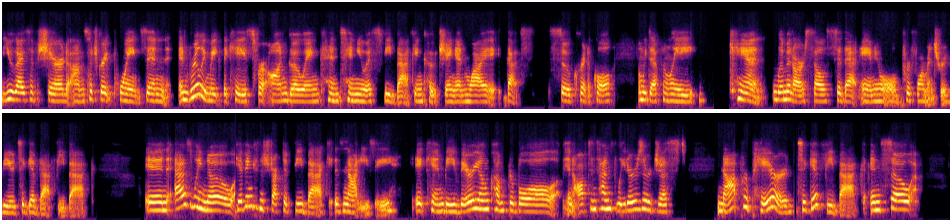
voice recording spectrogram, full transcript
you guys have shared um, such great points and and really make the case for ongoing continuous feedback and coaching and why that's so critical and we definitely can't limit ourselves to that annual performance review to give that feedback. And as we know giving constructive feedback is not easy. It can be very uncomfortable and oftentimes leaders are just not prepared to give feedback. And so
